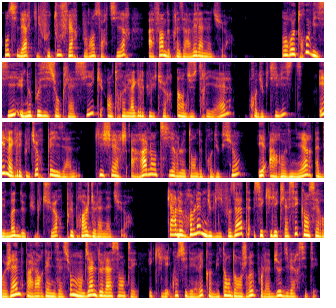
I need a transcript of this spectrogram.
considèrent qu'il faut tout faire pour en sortir afin de préserver la nature. On retrouve ici une opposition classique entre l'agriculture industrielle, productiviste, et l'agriculture paysanne, qui cherche à ralentir le temps de production et à revenir à des modes de culture plus proches de la nature. Car le problème du glyphosate, c'est qu'il est classé cancérogène par l'Organisation mondiale de la santé et qu'il est considéré comme étant dangereux pour la biodiversité.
